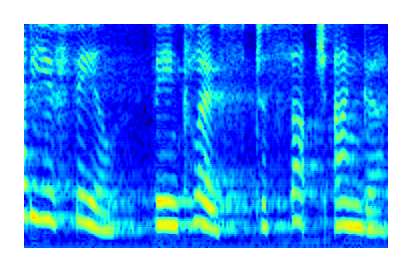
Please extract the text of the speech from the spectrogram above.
How do you feel being close to such anger?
